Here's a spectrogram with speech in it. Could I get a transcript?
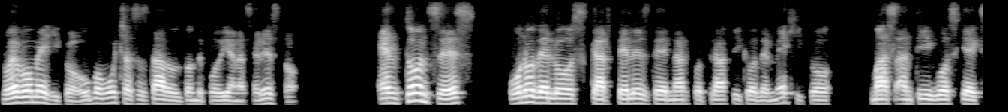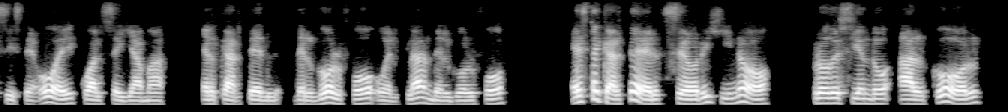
Nuevo México. Hubo muchos estados donde podían hacer esto. Entonces, uno de los carteles de narcotráfico de México más antiguos que existe hoy, cual se llama el cartel del Golfo o el clan del Golfo, este cartel se originó produciendo alcohol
